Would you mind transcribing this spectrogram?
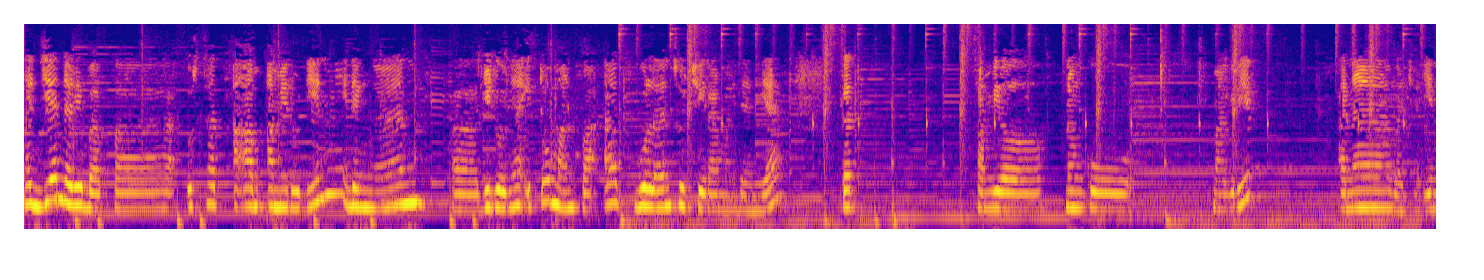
Kajian dari Bapak Ustadz Aam Amiruddin dengan uh, judulnya itu manfaat bulan suci Ramadan ya. Ke, sambil nunggu maghrib, Ana bacain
